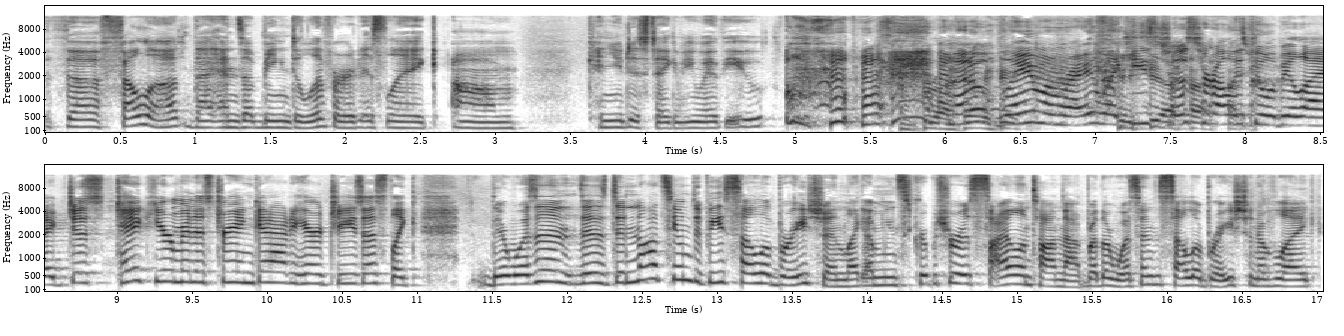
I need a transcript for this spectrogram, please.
the fella that ends up being delivered is like, um, can you just take me with you? right. And I don't blame him, right? Like he's yeah. just heard all these people be like, just take your ministry and get out of here, Jesus. Like there wasn't, there did not seem to be celebration. Like, I mean, scripture is silent on that, but there wasn't celebration of like,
